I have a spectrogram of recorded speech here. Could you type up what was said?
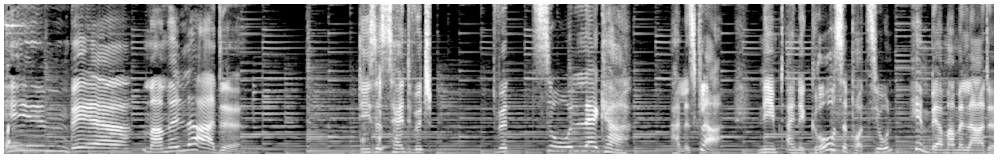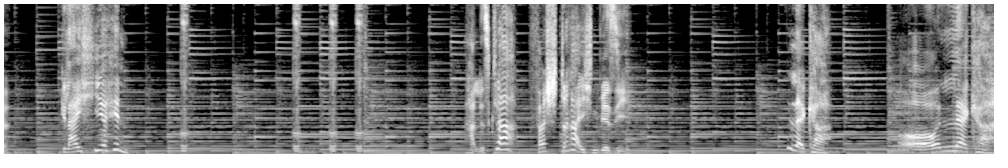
Himbeermarmelade. Dieses Sandwich wird so lecker. Alles klar. Nehmt eine große Portion Himbeermarmelade. Gleich hierhin. Alles klar. Verstreichen wir sie. Lecker. Oh, lecker.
